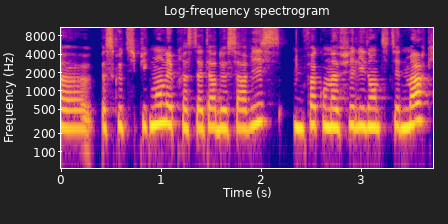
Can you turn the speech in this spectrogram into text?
euh, parce que typiquement les prestataires de services, une fois qu'on a fait l'identité de marque,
